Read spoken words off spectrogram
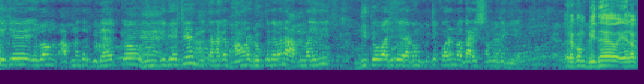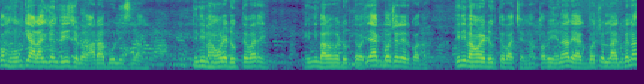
এই যে এবং আপনাদের বিধায়ককেও হুমকি দিয়েছেন যে তাকে ভাঙড়ে ঢুকতে দেবে না, আপনারা যদি দ্বিতীয়বার যদি এরকম কিছু করেন বা গাড়ির সামনে গিয়ে। এরকম বিধায়ক এরকম হুমকি আর একজন দিয়েছিল আরাবুল ইসলাম। তিনি ভাঙড়ে ঢুকতে পারে? ইনি ভালো করে ঢুকতে পারছে এক বছরের কথা। তিনি ভাঙড়ে ঢুকতে পারছেন না। তবে এনার এক বছর লাগবে না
